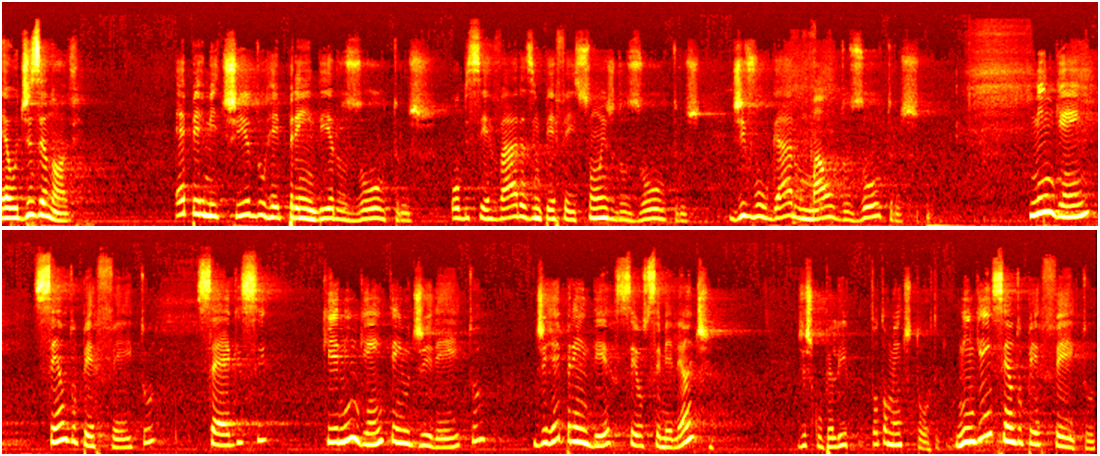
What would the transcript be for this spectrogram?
é o 19. É permitido repreender os outros, observar as imperfeições dos outros, divulgar o mal dos outros? Ninguém, sendo perfeito, segue-se que ninguém tem o direito de repreender seu semelhante? Desculpe, eu li totalmente torto. Aqui. Ninguém sendo perfeito,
